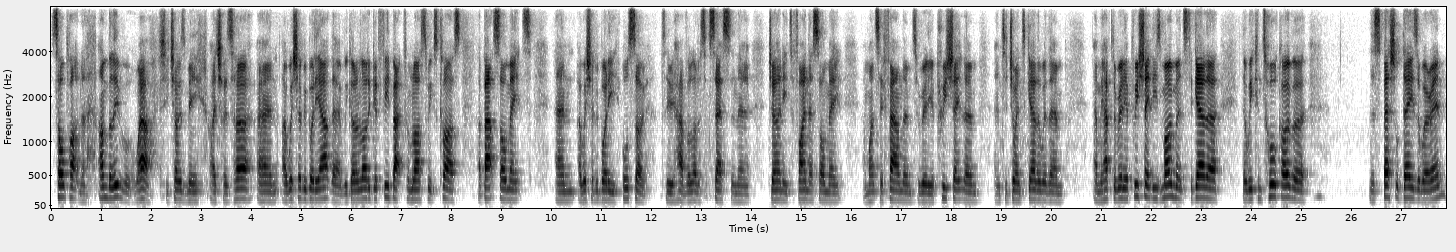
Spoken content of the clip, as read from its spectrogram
soul partner. Unbelievable. Wow. She chose me. I chose her. And I wish everybody out there, we got a lot of good feedback from last week's class about soulmates. And I wish everybody also to have a lot of success in their journey to find their soulmate. And once they've found them, to really appreciate them and to join together with them. And we have to really appreciate these moments together that we can talk over the special days that we're in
